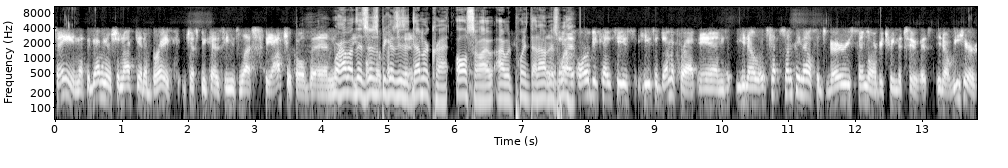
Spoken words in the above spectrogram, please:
saying that the governor should not get a break just because he's less theatrical than. Or how about this? Just because president. he's a Democrat. Also, I, I would point that out as well. Or because he's he's a Democrat, and you know, something else that's very similar between the two is, you know, we hear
